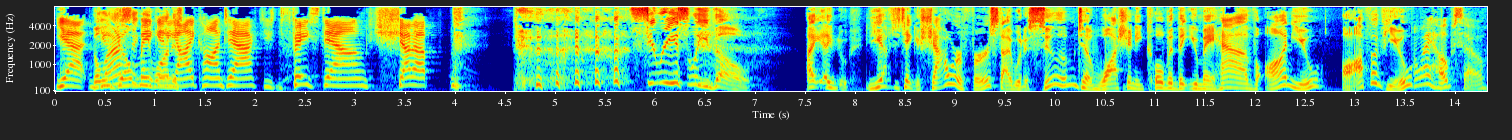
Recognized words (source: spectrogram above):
Yeah, The you don't make you any is- eye contact. You face down. Shut up. Seriously, though. I, I, you have to take a shower first, I would assume, to wash any COVID that you may have on you, off of you. Oh, I hope so.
